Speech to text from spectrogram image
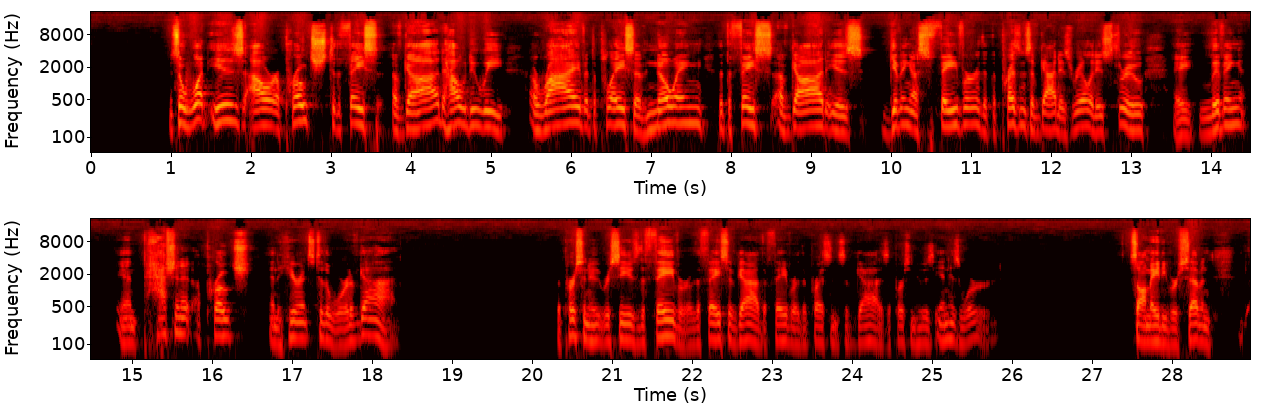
And so, what is our approach to the face of God? How do we arrive at the place of knowing that the face of God is giving us favor, that the presence of God is real? It is through a living and passionate approach and adherence to the Word of God. The person who receives the favor of the face of God, the favor of the presence of God, is the person who is in His Word. Psalm 80, verse 7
